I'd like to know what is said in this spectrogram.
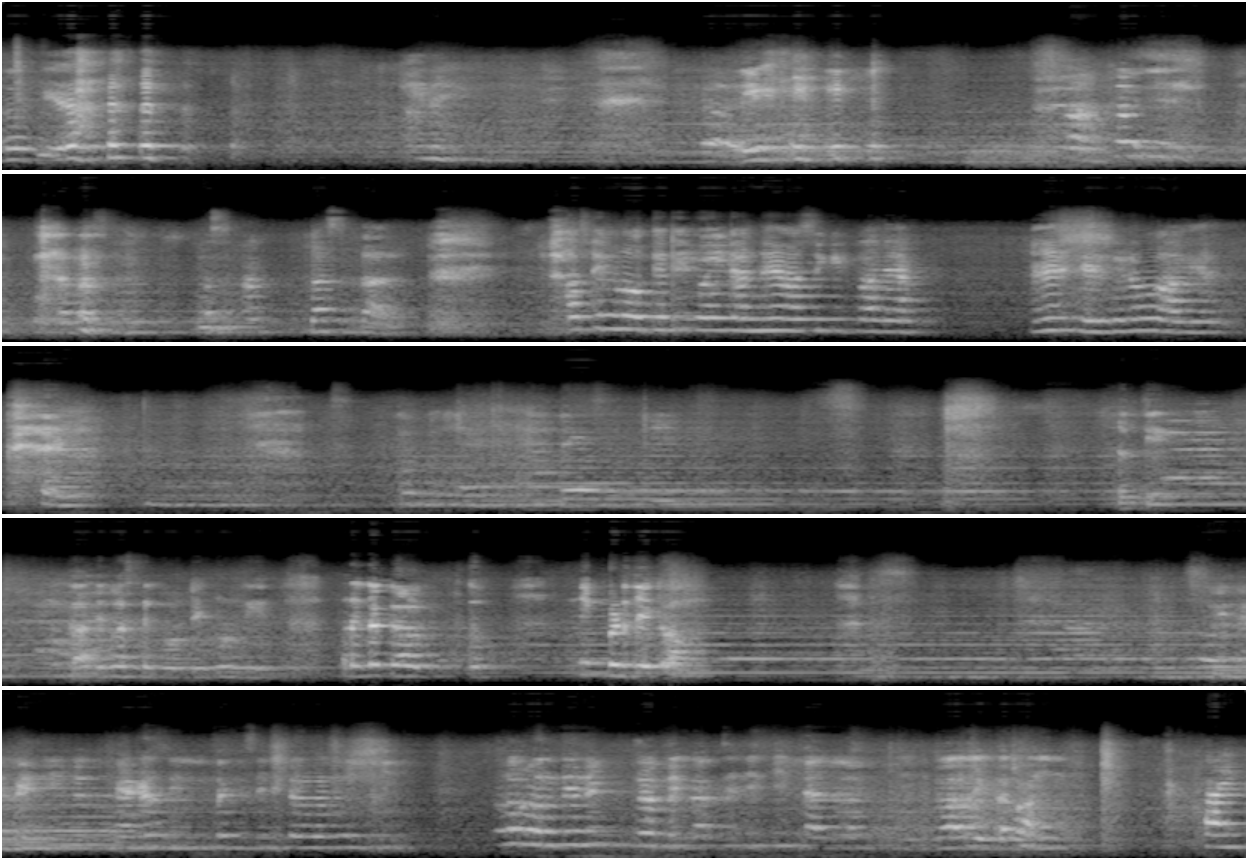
ਕਾਲਾ ਤੋਂ ਗਿਆ ਅਸੀਂ ਹੁਣ ਉਹਦੇ ਦੀ ਕੋਈ ਜਾਂਦੇ ਹਾਂ ਅਸੀਂ ਕੀ ਪਾਣੇ ਆ ਇਹ ਜਿਹੜਾ ਉਹ ਆ ਗਿਆ? ਸੱਚੀ ਕਾਦੇ ਵਾਸਤੇ ਬਣਦੀ ਹੈ ਪਰ ਇਹਦਾ ਕਾਲ ਨਿਬੜ ਦੇ ਕੰਮ। ਮੈਂ ਕਿਹਾ ਸੀ ਮੈਂ ਦੀ ਕਰਨਾ ਨਹੀਂ ਸੀ ਉਹ ਰੋਂਦੇ ਨੇ ਕਰਦੇ ਕਰਦੇ ਜੀ ਕੀ ਕਰਨਾ ਕਾਲੇ ਕਰਾਂਗੇ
